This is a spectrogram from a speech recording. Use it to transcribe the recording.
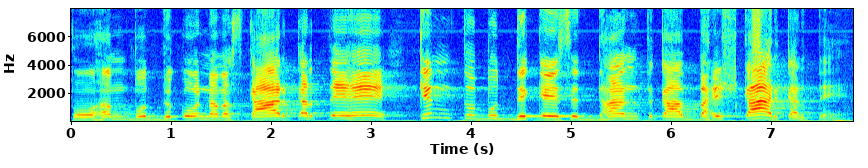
तो हम बुद्ध को नमस्कार करते हैं, किंतु बुद्ध के सिद्धांत का बहिष्कार करते हैं।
